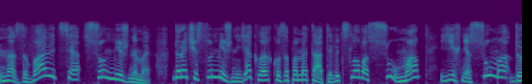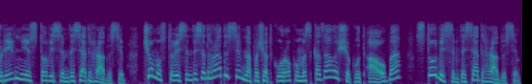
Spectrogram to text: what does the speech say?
називаються суміжними. До речі, суміжні як легко запам'ятати. Від слова сума їхня сума дорівнює 180 градусів. Чому 180 градусів? На початку року ми сказали, що кут АОБ 180 градусів.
